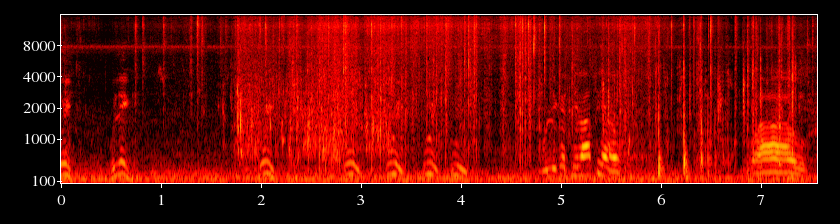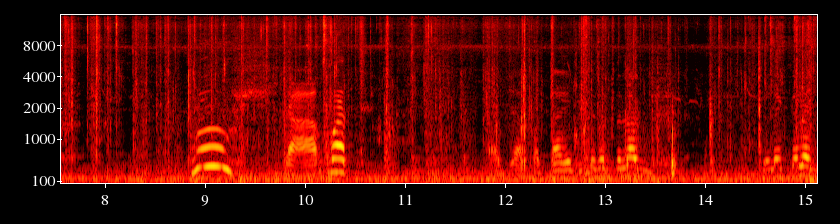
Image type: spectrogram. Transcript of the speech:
Uy! Bulig! Uy! Uy! Uy! Uy! Uy! Bulig at tilapia oh. Wow! Woo! Dapat! Ah, dapat tayo dito ng dalag. Dalag,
